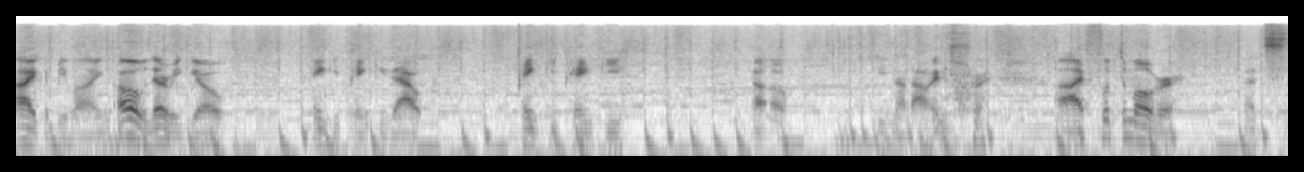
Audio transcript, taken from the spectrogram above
I could be lying. Oh, there we go. Hanky Panky's out. Hanky Panky. Uh-oh. He's not out anymore. Uh, I flipped him over. That's...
